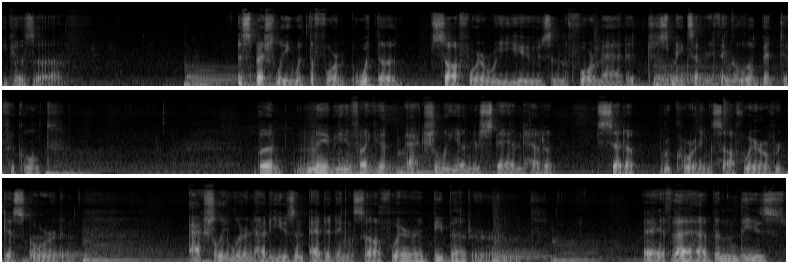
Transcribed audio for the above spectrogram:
because uh especially with the form with the software we use and the format, it just makes everything a little bit difficult. But maybe if I could actually understand how to set up recording software over Discord and actually learn how to use an editing software, it'd be better. And hey, if that happened, these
